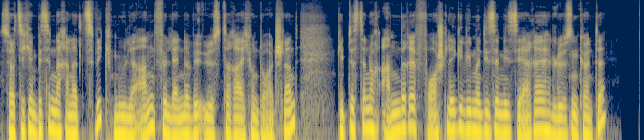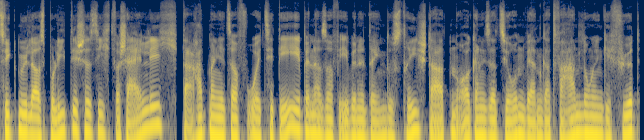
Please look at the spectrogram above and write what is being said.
Es hört sich ein bisschen nach einer Zwickmühle an für Länder wie Österreich und Deutschland. Gibt es denn noch andere Vorschläge, wie man diese Misere lösen könnte? Zwickmühle aus politischer Sicht wahrscheinlich. Da hat man jetzt auf OECD-Ebene, also auf Ebene der Industriestaaten, Organisationen, werden gerade Verhandlungen geführt,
